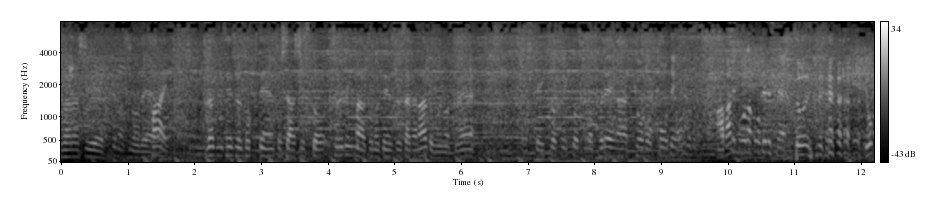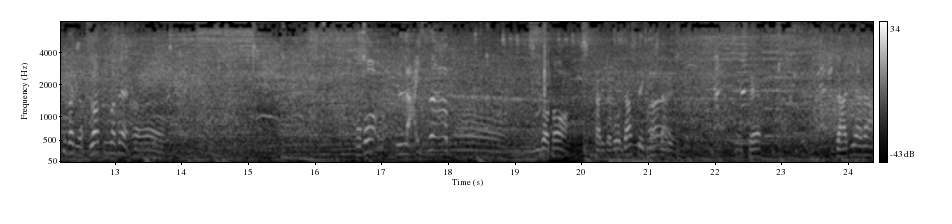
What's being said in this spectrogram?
晴らしい。してますので、はい。ブラジル選手の得点そしてアシストそれで今この点数差かなと思いますね。そして一つ一つのプレーが今日も好転お見事暴れん坊な好転ですね。そうですね。よく座には座っていません。ここライスアップ。見事しっかりとボール出していきました、はい。そしてガディアが、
